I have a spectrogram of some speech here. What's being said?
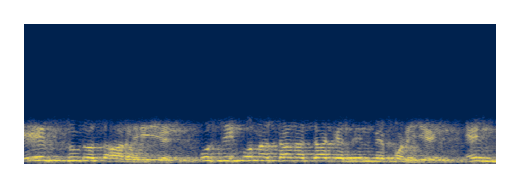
एक सूरत आ रही है, उसी को नचा नचा के दिन में पढ़िए। इन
